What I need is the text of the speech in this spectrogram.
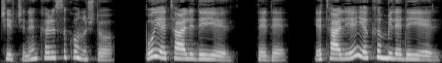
Çiftçinin karısı konuştu. Bu yeterli değil, dedi. Yeterliye yakın bile değil.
